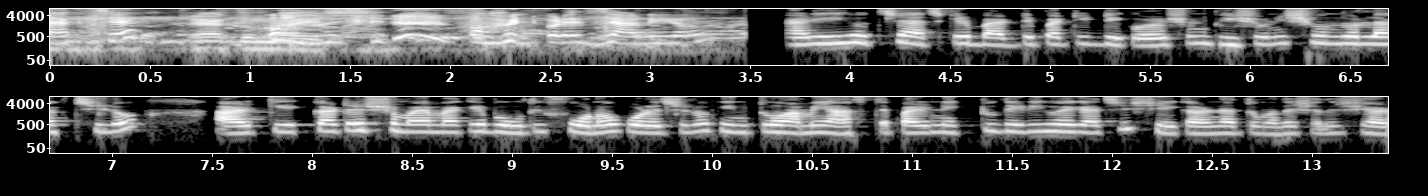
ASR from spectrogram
লাগছে? একদম নাইস কমেন্ট করে জানিও। আর এই হচ্ছে আজকের বার্থডে পার্টির ডেকোরেশন ভীষণই সুন্দর লাগছিল। আর কেক কাটার সময় আমাকে বৌদি ফোনও করেছিল কিন্তু আমি আসতে পারিনি একটু দেরি হয়ে গেছে সেই কারণে তোমাদের সাথে শেয়ার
